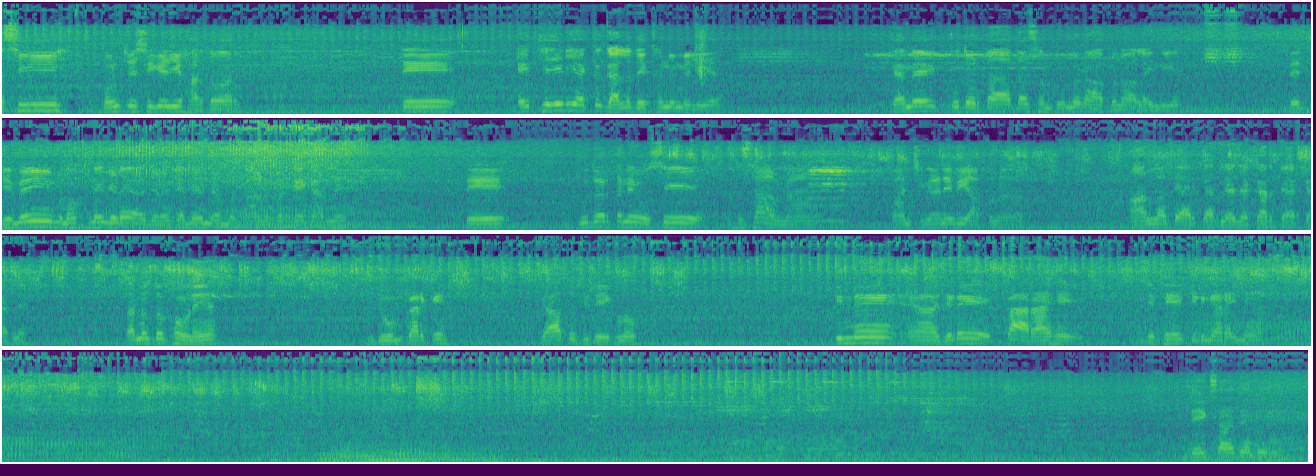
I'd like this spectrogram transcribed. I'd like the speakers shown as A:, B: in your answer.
A: ਅਸੀਂ ਪਹੁੰਚੇ ਸੀਗੇ ਜੀ ਹਰਿਦੁਆਰ। ਤੇ ਇੱਥੇ ਜਿਹੜੀ ਇੱਕ ਗੱਲ ਦੇਖਣ ਨੂੰ ਮਿਲੀ ਹੈ, ਕਹਿੰਦੇ ਕੁਦਰਤ ਦਾ ਸੰਤੁਲਨ ਆਪ ਬਣਾ ਲੈਂਦੀ ਹੈ। ਤੇ ਜਿਵੇਂ ਹੀ ਮਨੁੱਖ ਨੇ ਜਿਹੜਾ ਜਿਹੜਾ ਕਹਿੰਦੇ ਨੇ ਮਕਾਨ ਪੱਕੇ ਕਰ ਲਏ, ਤੇ ਕੁਦਰਤ ਨੇ ਉਸੇ ਹਿਸਾਬ ਨਾਲ ਪੰਛੀਆਂ ਨੇ ਵੀ ਆਪਣਾ ਆਲ੍ਹਾ ਤਿਆਰ ਕਰ ਲਿਆ ਜਾਂ ਘਰ ਤਿਆਰ ਕਰ ਲਿਆ। ਤੁਹਾਨੂੰ ਦਿਖਾਉਣੇ ਆ। ਜ਼ੂਮ ਕਰਕੇ ਕਿਆ ਤੁਸੀਂ ਦੇਖ ਲਓ। ਕਿੰਨੇ ਜਿਹੜੇ ਘਰ ਆ ਇਹ, ਜਿੱਥੇ ਚਿੜੀਆਂ ਰਹਿੰਦੀਆਂ। ਦੇਖ ਸਕਦੇ ਹੋ ਤੁਸੀਂ?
